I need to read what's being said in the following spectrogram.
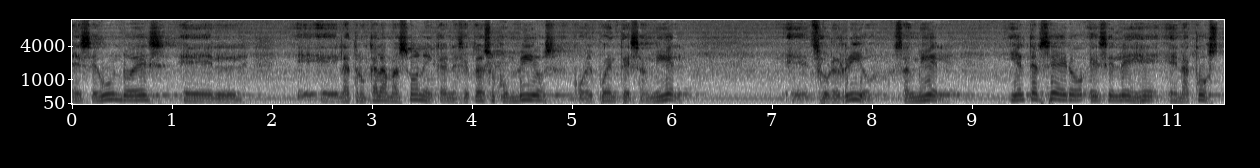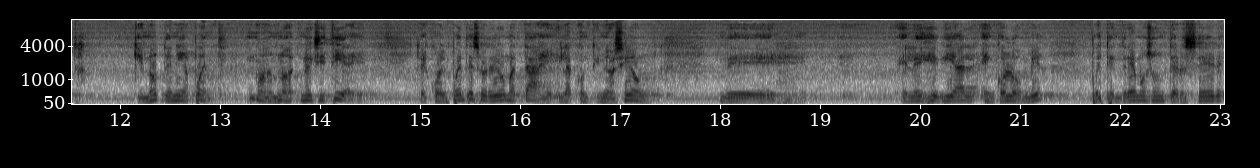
El segundo es el, eh, la troncal amazónica en el sector de Sucumbíos con el puente San Miguel, eh, sobre el río San Miguel. Y el tercero es el eje en la costa, que no tenía puente, no, no, existía eje. Entonces, con el puente sobre el río Mataje y la continuación del el eje vial en Colombia, pues tendremos un tercer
